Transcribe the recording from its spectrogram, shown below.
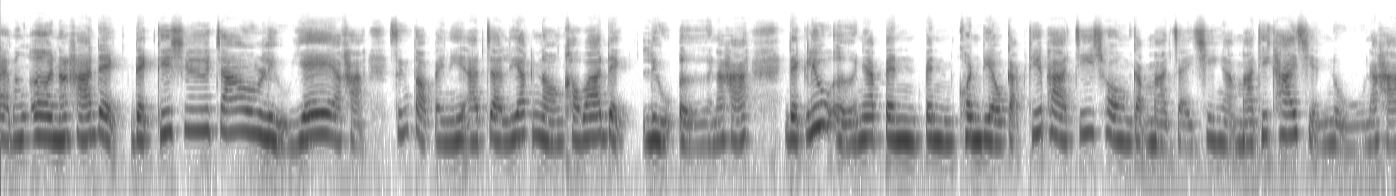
แต่บังเอิญนะคะเด็กเด็กที่ชื่อเจ้าหลิวเย่อะค่ะ ซึ่งต่อไปนี้อาจจะเรียกน้องเขาว่าเด็กหลิวเอ๋อนะคะ เด็กหลิวเอ๋อเนี่ยเป็นเป็นคนเดียวกับที่พาจี้ชงกับมาใจชิงอะมาที่ค่ายเฉียนหนูนะคะ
